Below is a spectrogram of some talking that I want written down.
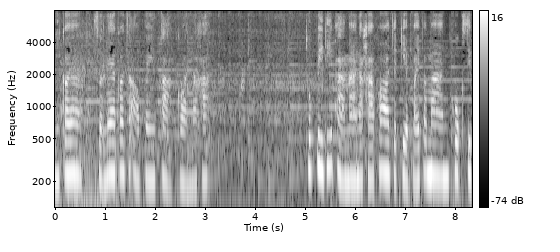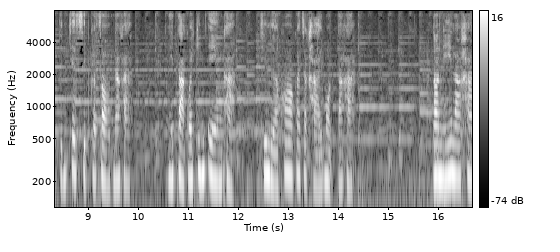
นี่ก็ส่วนแรกก็จะเอาไปตากก่อนนะคะ ทุกปีที่ผ่านมานะคะ พ่อจะเก็บไว้ประมาณ 60-70 กระสอบนะคะ นี่ตากไว้กินเองค่ะ ที่เหลือพ่อก็จะขายหมดนะคะตอนนี้ราคา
